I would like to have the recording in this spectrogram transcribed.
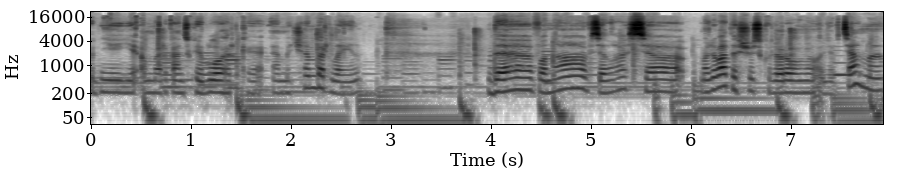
однієї американської блогерки Еми Чемберлейн, де вона взялася малювати щось кольоровими олівцями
